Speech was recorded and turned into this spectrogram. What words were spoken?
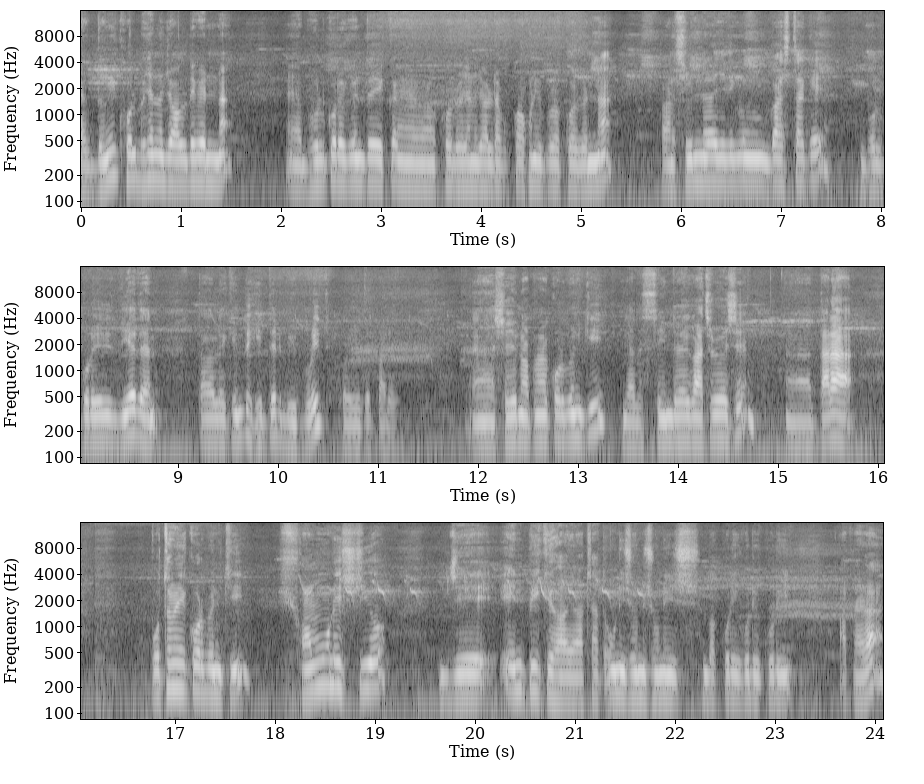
একদমই খোল ভেজানো জল দেবেন না। ভুল করে কিন্তু এই খোল ভেজানো জলটা কখনই প্রয়োগ করবেন না। কারণ সিন্ডারে যদি গাছ থাকে ভুল করে যদি দিয়ে দেন, তাহলে কিন্তু হিতের বিপরীত হয়ে যেতে পারে। সেই জন্য আপনারা করবেন কি, যাদের সিন্ডারে গাছ রয়েছে তারা প্রথমেই করবেন কি সমরেশীয় যে এনপিকে হয়, অর্থাৎ উনিশ উনিশ উনিশ বা কুড়ি কুড়ি কুড়ি, আপনারা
